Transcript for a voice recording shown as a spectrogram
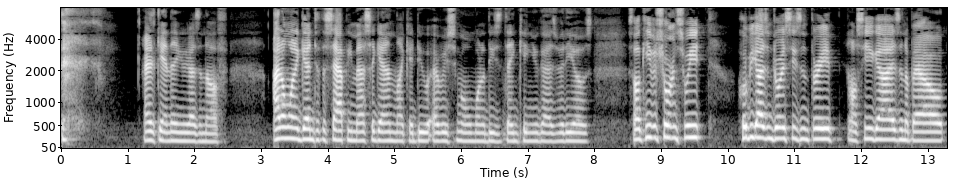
I just can't thank you guys enough. I don't want to get into the sappy mess again like I do every single one of these thanking you guys videos. So I'll keep it short and sweet. Hope you guys enjoy season three, and I'll see you guys in about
